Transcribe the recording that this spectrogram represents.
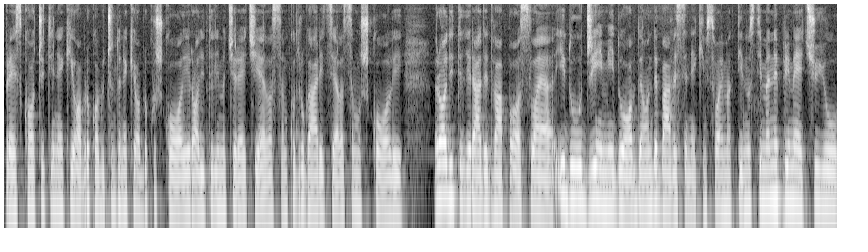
preskočiti neki obrok, obično to neki obrok u školi, roditeljima će reći jela sam kod drugarice, jela sam u školi, roditelji rade dva posla, idu u džim, idu ovde, onda bave se nekim svojim aktivnostima, ne primećuju.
